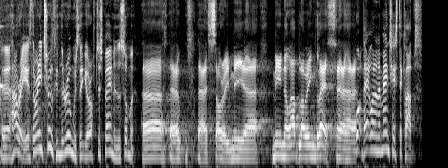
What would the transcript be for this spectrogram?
Uh, Harry, is there any truth in the rumours that you're off to Spain in the summer? Uh, uh, uh sorry, me, uh, me no hablo inglés. what about one of the Manchester clubs?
